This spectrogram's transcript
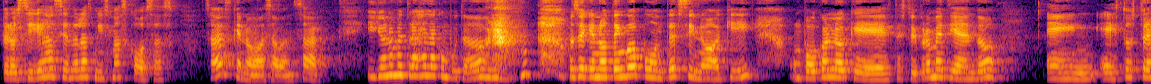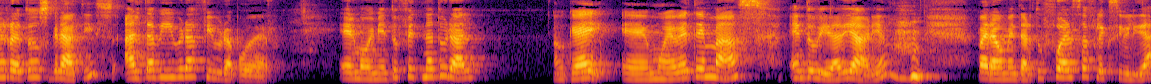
pero sigues haciendo las mismas cosas, sabes que no vas a avanzar. Y yo no me traje la computadora, o sea que no tengo apuntes, sino aquí un poco lo que te estoy prometiendo en estos tres retos gratis, alta vibra, fibra poder. El movimiento fit natural, ok, eh, muévete más en tu vida diaria para aumentar tu fuerza, flexibilidad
